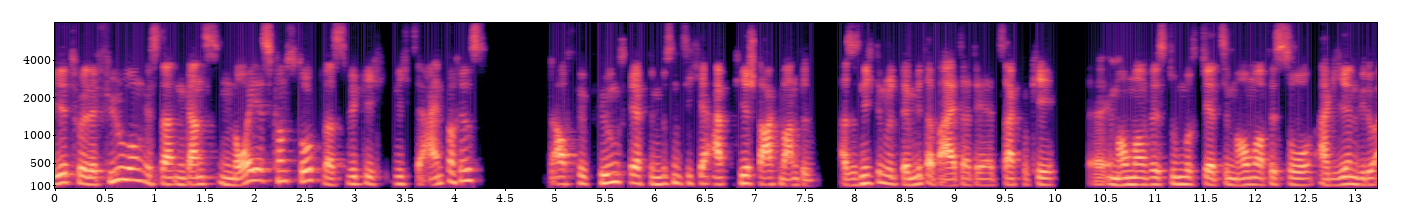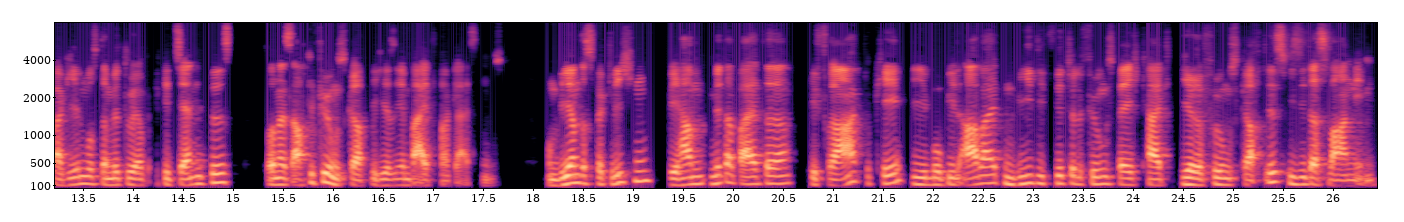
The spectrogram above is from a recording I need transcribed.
virtuelle Führung ist da ein ganz neues Konstrukt, was wirklich nicht sehr einfach ist. Auch für Führungskräfte müssen sich ja hier stark wandeln. Also es ist nicht nur der Mitarbeiter, der jetzt sagt, okay, äh, im Homeoffice, du musst jetzt im Homeoffice so agieren, wie du agieren musst, damit du effizient bist, sondern es ist auch die Führungskraft, die hier ihren Beitrag leisten muss. Und wir haben das verglichen. Wir haben Mitarbeiter gefragt, okay, die mobil arbeiten, wie die virtuelle Führungsfähigkeit ihrer Führungskraft ist, wie sie das wahrnehmen.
